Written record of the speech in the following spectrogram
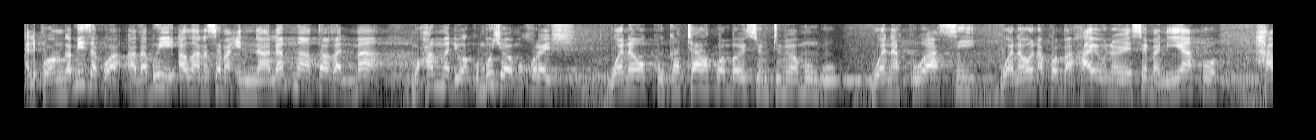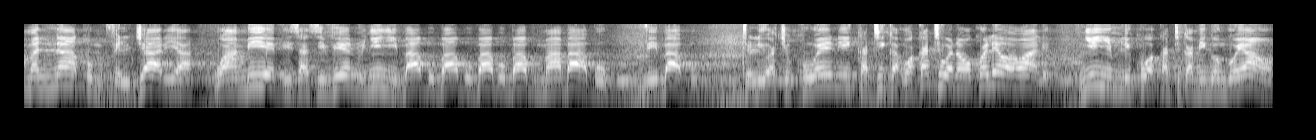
Alipoangamiza kwa adhabu hii, Allah anasema inna lamma tagha alma, Muhammad wakumbusha wa Quraysh wanaokukataa kwamba wewe sio mtume wa Mungu, wanakuasi, wanaona kwamba hayo unayosema ni yako. Hamalnakum fil jaria, waambie vizazi vyenu nyinyi, babu babu babu babu mababu vibabu. Tuliwachukueni katika wakati wanaokolewa wale, nyinyi mlikuwa katika migongo yao,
